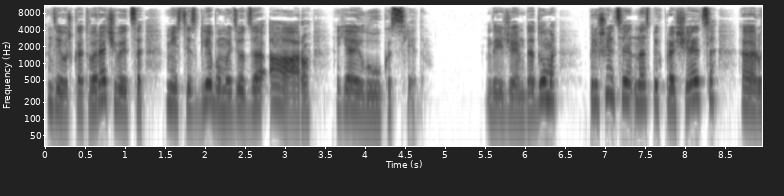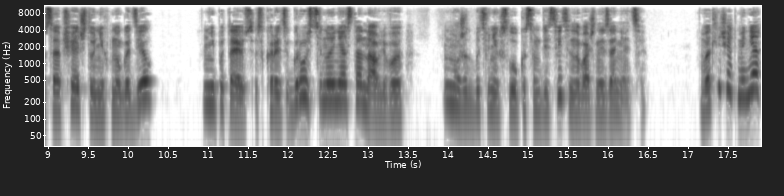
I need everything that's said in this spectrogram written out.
Девушка отворачивается, вместе с Глебом идет за Ааро, я и Лукас следом. Доезжаем до дома, пришельцы наспех прощаются, Аару сообщает, что у них много дел — не пытаюсь скрыть грусть, но и не останавливаю. Может быть, у них с Лукасом действительно важные занятия. В отличие от меня,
